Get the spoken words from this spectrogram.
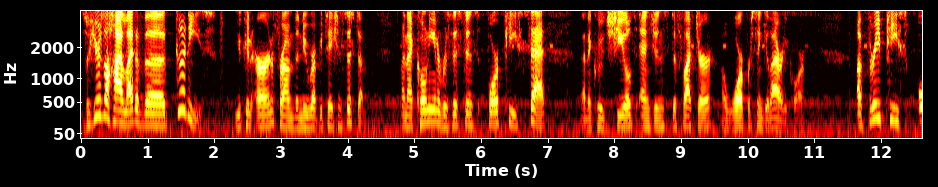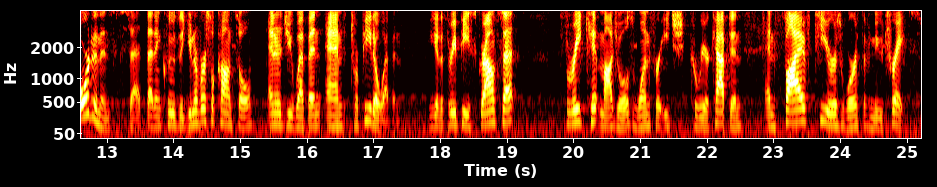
So here's a highlight of the goodies you can earn from the new reputation system. An Iconian Resistance 4 piece set that includes shields, engines, deflector, a warp or singularity core. A three piece ordnance set that includes a universal console, energy weapon, and torpedo weapon. You get a three piece ground set, three kit modules, one for each career captain, and five tiers worth of new traits.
